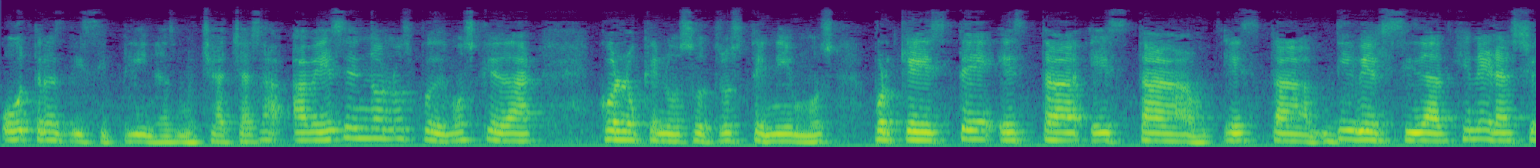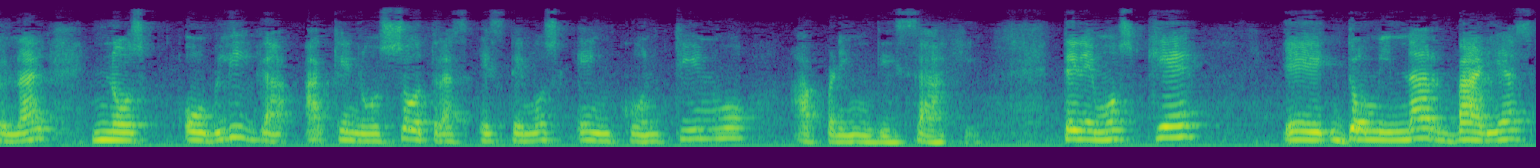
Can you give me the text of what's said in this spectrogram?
otras disciplinas, muchachas. A, veces no nos podemos quedar con lo que nosotros tenemos, porque este, esta, esta, esta diversidad generacional nos obliga a que nosotras estemos en continuo aprendizaje. Tenemos que eh, dominar varias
